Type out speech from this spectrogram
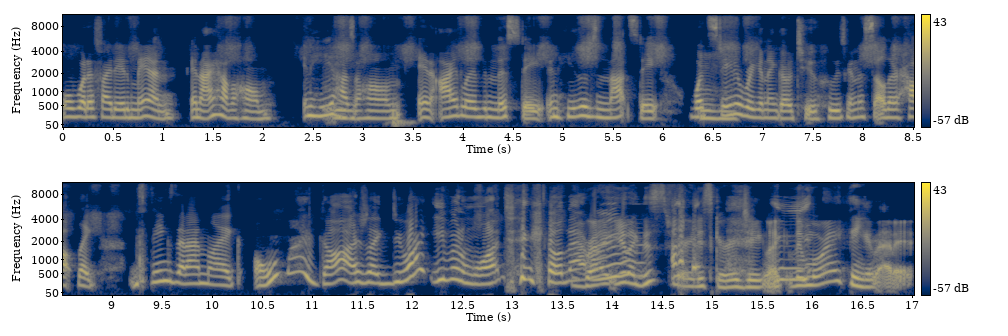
well what if i date a man and i have a home and he has a Mm. home and i live in this state and he lives in that state what state Mhm. are we going to go to who's going to sell their house like things that i'm like oh my gosh like do i even want to go that route? right? You're like, this is very discouraging. Like the more I think about it.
